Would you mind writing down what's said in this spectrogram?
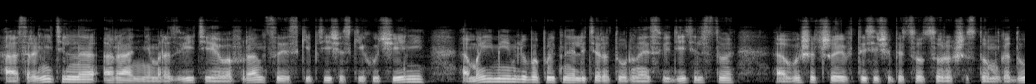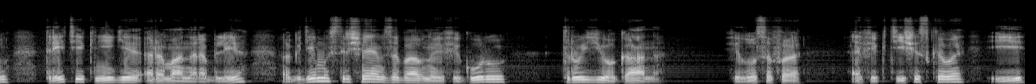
О сравнительно раннем развитии во Франции скептических учений а мы имеем любопытное литературное свидетельство, вышедшее в 1546 году третьей книге романа Рабле, где мы встречаем забавную фигуру Труйо Гана, философа аффектического и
